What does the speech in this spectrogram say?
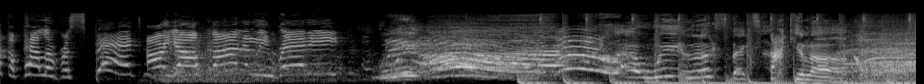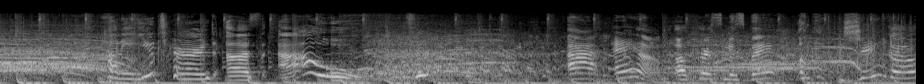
acapella respect, are y'all finally ready? We are! Oh, we look spectacular! Honey, you turned us out. I am a Christmas bear. Jingle.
